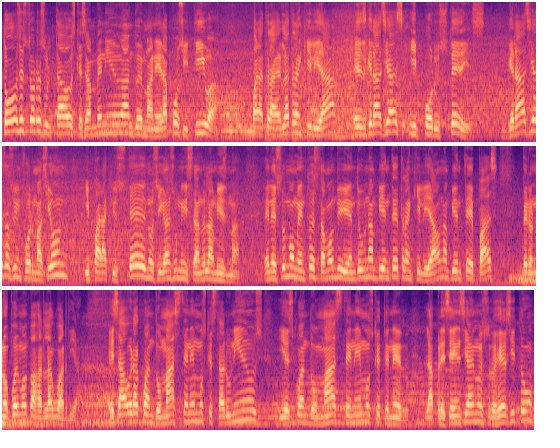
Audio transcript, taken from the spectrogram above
Todos estos resultados que se han venido dando de manera positiva para traer la tranquilidad es gracias y por ustedes, gracias a su información y para que ustedes nos sigan suministrando la misma. En estos momentos estamos viviendo un ambiente de tranquilidad, un ambiente de paz, pero no podemos bajar la guardia. Es ahora cuando más tenemos que estar unidos y es cuando más tenemos que tener la presencia de nuestro ejército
